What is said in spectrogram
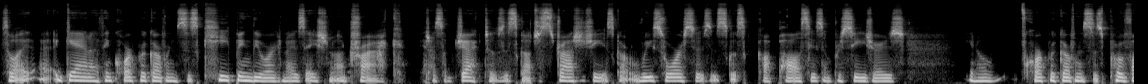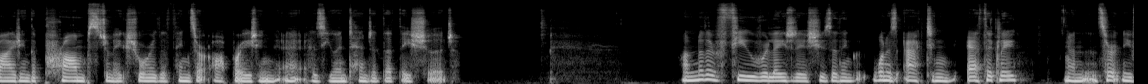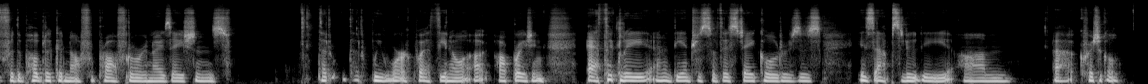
So I, again, I think corporate governance is keeping the organization on track. It has objectives. It's got a strategy. It's got resources. It's got policies and procedures. You know, corporate governance is providing the prompts to make sure that things are operating as you intended that they should. Another few related issues, I think one is acting ethically, and certainly for the public and not for profit organisations that, that we work with, you know, uh, operating ethically and in the interests of their stakeholders is is absolutely um, uh, critical.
